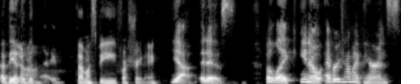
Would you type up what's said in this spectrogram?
at the end yeah. of the day. That must be frustrating. Yeah, it is. But like, you know, every time my parents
